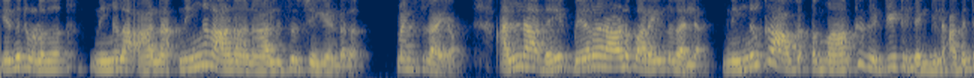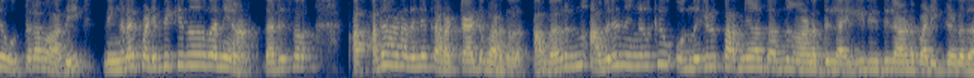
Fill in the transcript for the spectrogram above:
എന്നിട്ടുള്ളത് നിങ്ങൾ നിങ്ങളാണ് അനാലിസിസ് ചെയ്യേണ്ടത്. മനസ്സിലായോ? അല്ലാതെ വേറൊരാൾ പറയുന്നതല്ല. നിങ്ങൾക്ക് മാർക്ക് കിട്ടിയിട്ടില്ലെങ്കിൽ അതിന്റെ ഉത്തരവാദി നിങ്ങളെ പഠിപ്പിക്കുന്നവർ തന്നെയാണ്. ദാറ്റ് ഇസ് അതാണ് അതിന് കറക്റ്റായിട്ട് പറഞ്ഞത്. അവർ അവർ നിങ്ങൾക്ക് ഒന്നുകിൽ പറഞ്ഞു തന്നു കാണത്തില്ല ഈ രീതിയിലാണ് പഠിക്കേണ്ടത്.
